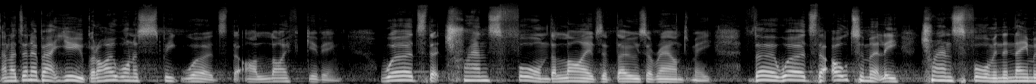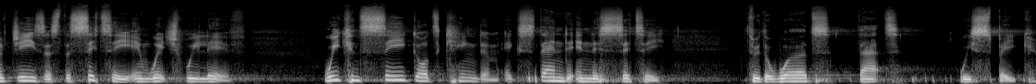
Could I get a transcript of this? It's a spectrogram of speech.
And I don't know about you, but I want to speak words that are life giving, words that transform the lives of those around me, the words that ultimately transform, in the name of Jesus, the city in which we live. We can see God's kingdom extend in this city through the words that we speak.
